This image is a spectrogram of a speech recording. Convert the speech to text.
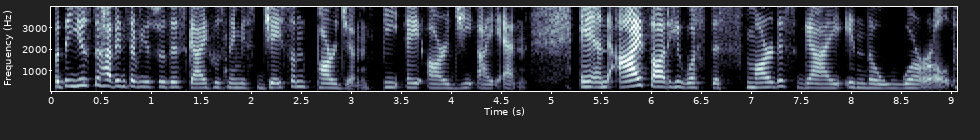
but they used to have interviews with this guy whose name is jason pargin p-a-r-g-i-n and i thought he was the smartest guy in the world.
